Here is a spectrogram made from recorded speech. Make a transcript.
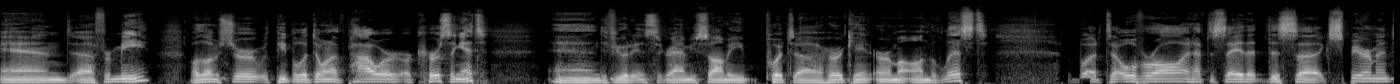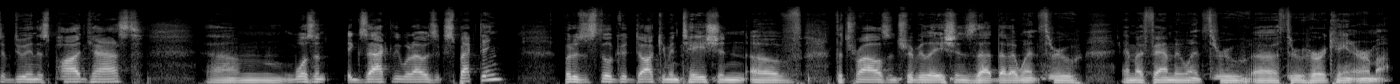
And uh, for me, although I'm sure with people that don't have power are cursing it, and if you go to Instagram, you saw me put uh, Hurricane Irma on the list. But uh, overall, I'd have to say that this uh, experiment of doing this podcast um, wasn't exactly what I was expecting, but it was still good documentation of the trials and tribulations that, that I went through and my family went through uh, through Hurricane Irma.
